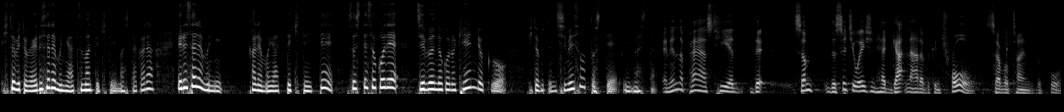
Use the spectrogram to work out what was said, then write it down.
人々がエルサレムに集まってきていましたからエルサレムに彼もやってきていてそしてそこで自分のこの権力を人々に示そうとしていました。Some the situation had gotten out of control several times before.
